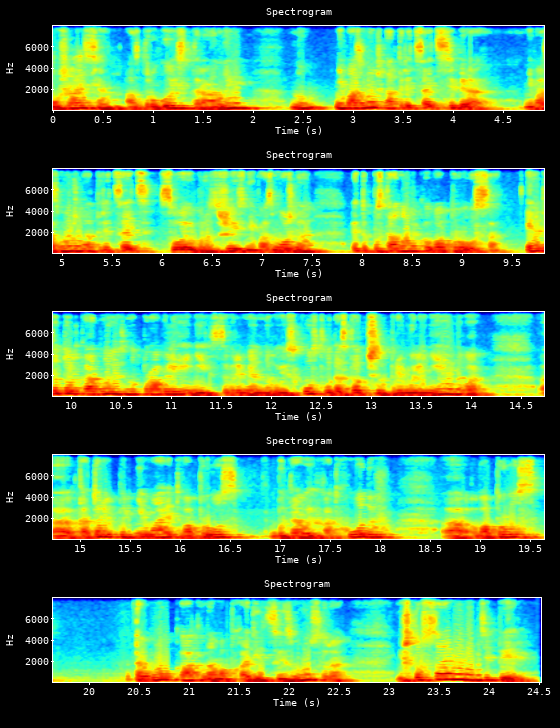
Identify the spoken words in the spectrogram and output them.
ужасен, а с другой стороны, ну, невозможно отрицать себя, невозможно отрицать свой образ жизни, возможно, это постановка вопроса. И это только одно из направлений современного искусства, достаточно прямолинейного, э, который поднимает вопрос бытовых отходов, э, вопрос того, как нам обходиться из мусора, и что сами мы теперь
